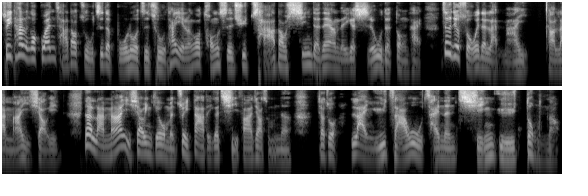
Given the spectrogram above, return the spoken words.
所以他能够观察到组织的薄弱之处，他也能够同时去查到新的那样的一个食物的动态，这个就所谓的懒蚂蚁。好，懒蚂蚁效应。那懒蚂蚁效应给我们最大的一个启发叫什么呢？叫做懒于杂物，才能勤于动脑。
